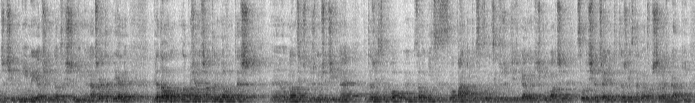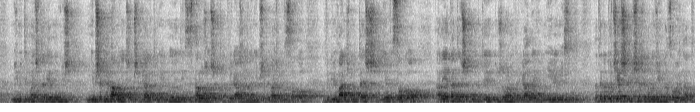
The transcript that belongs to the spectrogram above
że się bronimy, jak się uda coś strzelimy. Raczej atakujemy. Wiadomo, no, na poziomie czwartoligowym też obrońcy czy drużyny przeciwne to też nie są zawodnicy z łapanki. To są zawodnicy, którzy gdzieś grali w jakichś klubach, czy są doświadczeni. To też nie jest tak łatwo strzelać bramki. Myśmy tych meczów, tak jak mówisz, nie przegrywamy. Jak się przegrali, to nie, no jedynie ze Stalu Rzeszów tak wyraźnie, ale nie przegrywaliśmy wysoko. Wygrywaliśmy też niewysoko, ale jednak te trzy punkty, dużo mamy wygranych, mniej remisów. Dlatego to cieszy. Myślę, że no będziemy pracować nad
